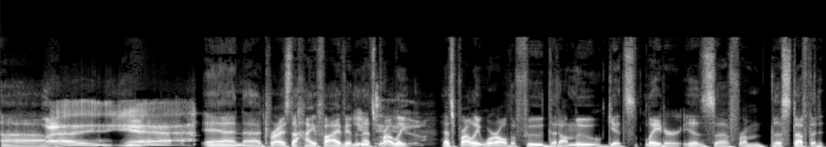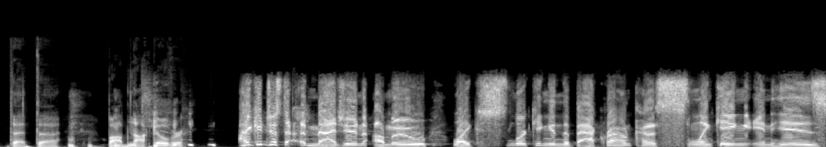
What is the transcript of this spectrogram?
Uh, Uh, yeah. and uh, tries to high five him. And that's probably that's probably where all the food that Amu gets later is uh, from the stuff that that uh, Bob knocked over. I could just imagine Amu like slurking in the background, kind of slinking in his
